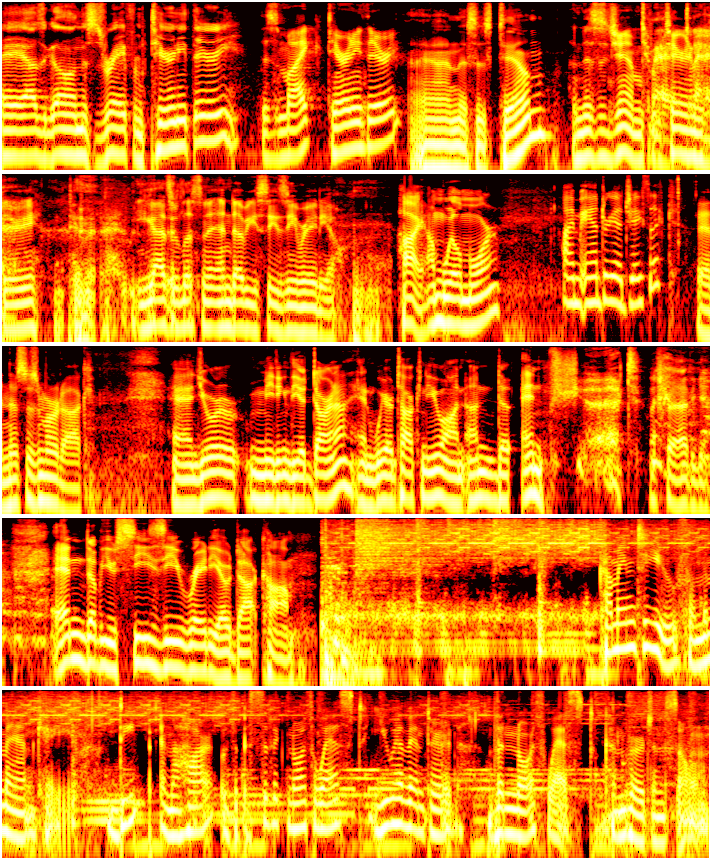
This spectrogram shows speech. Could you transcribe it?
Hey, how's it going? This is Ray from Tyranny Theory. This is Mike, Tyranny Theory. And this is Tim. And this is Jim from Tyranny Theory. You guys are listening to NWCZ Radio. Hi, I'm Will Moore, I'm Andrea Jasek. And this is Murdoch. and you're meeting the Adarna, and we are talking to you on und- and shit. Let's try that again. NWCZRadio.com. Coming to you from the man cave, deep in the heart of the Pacific Northwest, you have entered the Northwest Convergence Zone.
